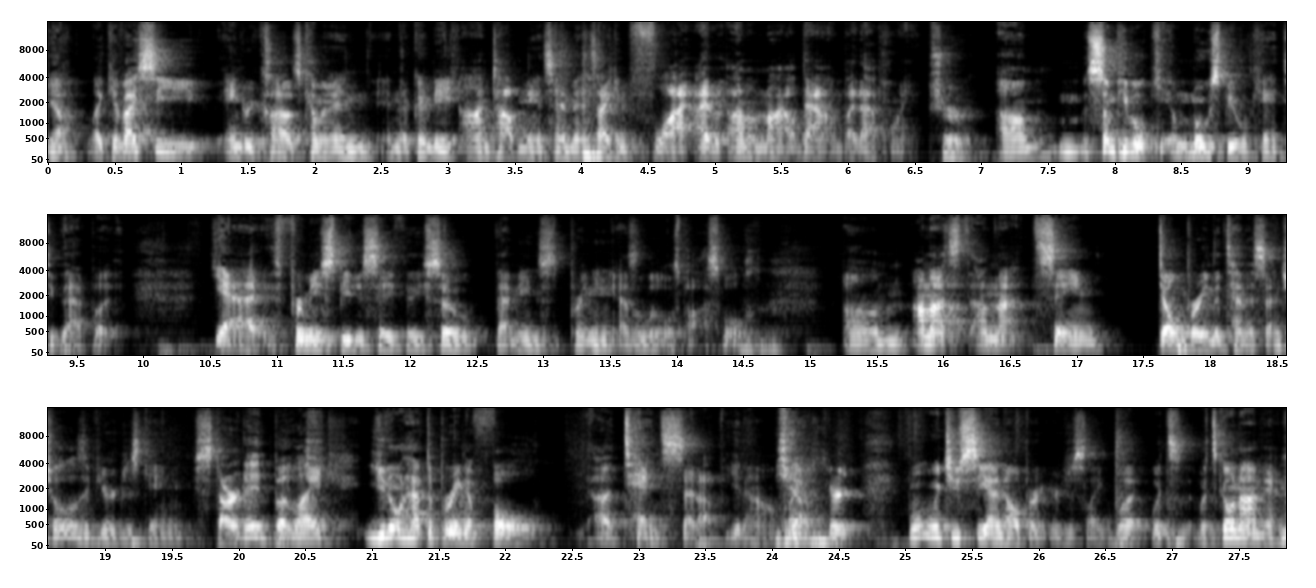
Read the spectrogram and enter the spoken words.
Yeah, Like if I see angry clouds coming in and they're going to be on top of me in 10 minutes, I can fly. I, I'm a mile down by that point. sure. Um, some people, most people can't do that, but yeah, for me, speed is safety. So that means bringing as little as possible. Um, I'm not, I'm not saying don't bring the 10 essentials if you're just getting started, but like you don't have to bring a full uh, tent setup, you know, like Yeah. What you see on Elbert, you're just like, what, what's, what's going on, man?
